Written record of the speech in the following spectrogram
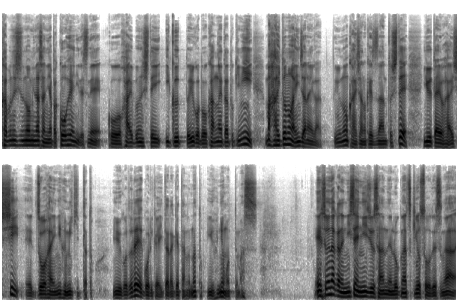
株主の皆さんにやっぱ公平にですねこう配分していくということを考えた時に、まあ、配当の方がいいんじゃないかというのを会社の決断として優待を廃止し増配に踏み切ったということでご理解いただけたらなというふうに思ってます。そういう中で2023年6月期予想ですが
